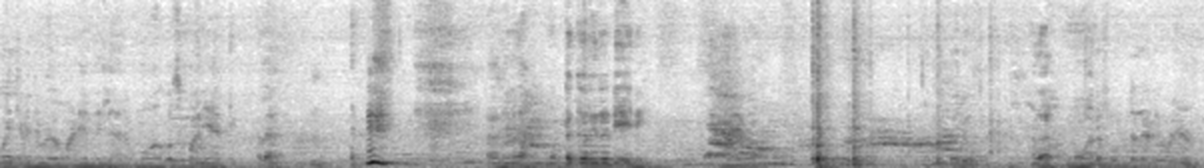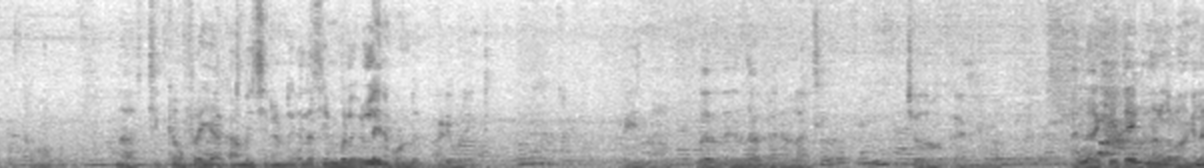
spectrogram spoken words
പോയിട്ട് പിന്നെ വേറെ പണിയൊന്നുമില്ല. അമ്മ കുറച്ച് പണിയാക്കി. അല്ലേ? അങ്ങനെ മുട്ടക്കറി റെഡി ആയിന്. ഒരു അതാ മോന്റെ ഫുഡെല്ലാം അടിപൊളിയാണ്. ചിക്കൻ ഫ്രൈ ആക്കാൻ വെച്ചിട്ടുണ്ട്. എല്ലാം സിമ്പിൾ ഉള്ളതിനെ കൊണ്ട് അടിപൊളിയായിട്ട്. വെറുതെ എന്താക്കാനുള്ള ചോറ് വെക്കാനുള്ള അല്ലാക്കിട്ടായിട്ട് നല്ല വാങ്ങല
